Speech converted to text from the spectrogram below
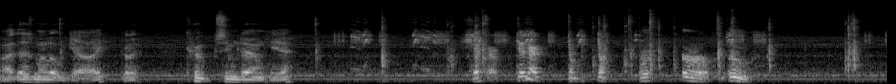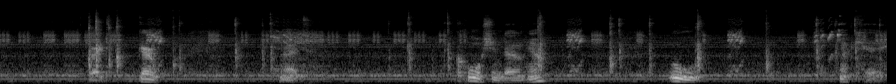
Right, there's my little guy. Gotta coax him down here. Shut up, get out! Uh, uh, ooh. Right, go. Right. Caution down here. Ooh. Okay.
